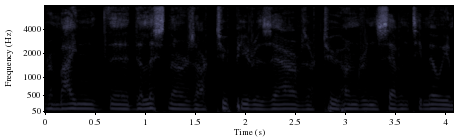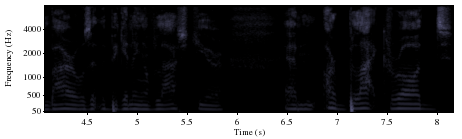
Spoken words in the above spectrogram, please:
remind the, the listeners our 2P reserves are 270 million barrels at the beginning of last year. Um, our Blackrod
